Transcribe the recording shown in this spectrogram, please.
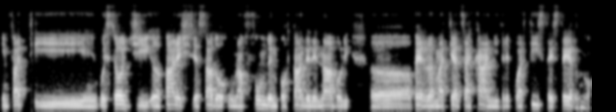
Infatti, quest'oggi eh, pare ci sia stato un affondo importante del Napoli eh, per Mattia Zaccagni, trequartista esterno,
